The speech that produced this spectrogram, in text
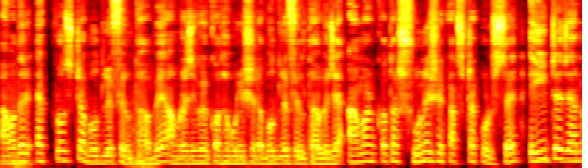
আমাদের অ্যাপ্রোচটা বদলে ফেলতে হবে। আমরা যেভাবে কথা বলি সেটা বদলে ফেলতে হবে যে আমার কথা শুনে সে কাজটা করছে। এইটা যেন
